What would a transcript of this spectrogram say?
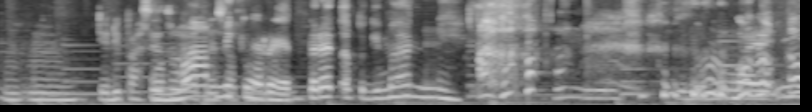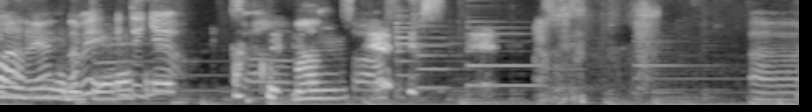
mm-mm. jadi pasti Mohon tuh maaf ada nih satu kayak retret apa gimana nih? Udah gue mulai belum kelar ya tapi intinya Takut soal banget. soal Eh,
